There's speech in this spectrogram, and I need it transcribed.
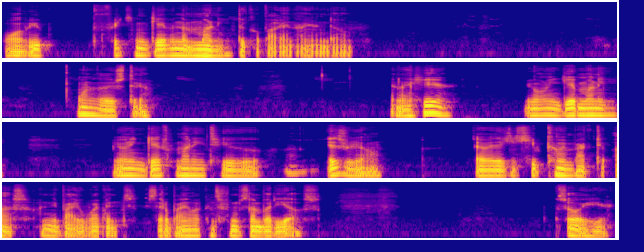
or we freaking gave them the money to go buy an Iron Dome. One of those two. And I hear you only give money, you only give money to uh, Israel that way they can keep coming back to us when they buy weapons instead of buying weapons from somebody else. So I hear.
